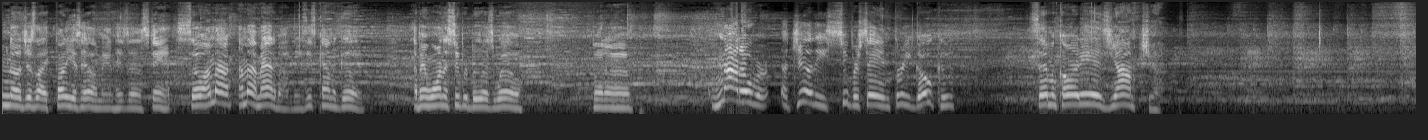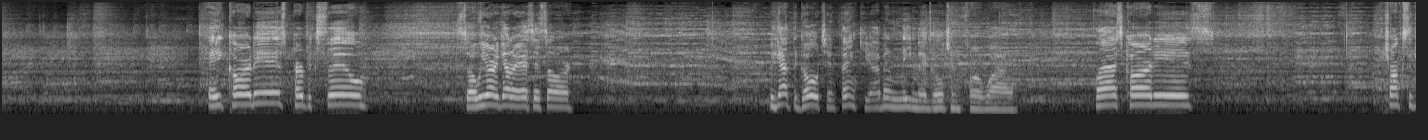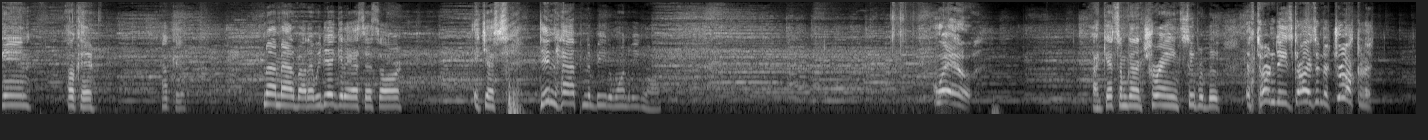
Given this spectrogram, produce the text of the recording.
you know, just like funny as hell, man. His uh, stance. So I'm not, I'm not mad about this. It's kind of good. I've been wanting Super Boo as well, but uh, not over Agility Super Saiyan 3 Goku. Seven card is Yamcha. Eight card is Perfect Cell. So we already got our SSR. We got the Goten, thank you. I've been needing that Goten for a while. Last card is Trunks again. Okay. Okay. Not mad about that. We did get an SSR. It just didn't happen to be the one that we want. Well, I guess I'm gonna train Super Boo and turn these guys into chocolate.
